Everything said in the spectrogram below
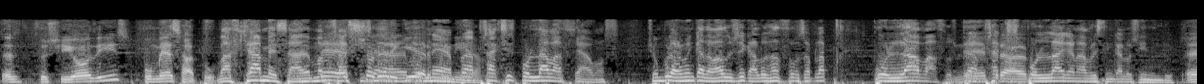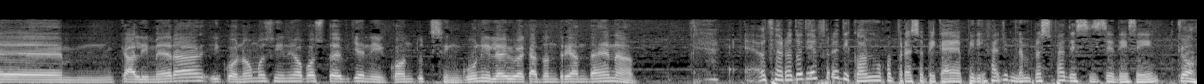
ενθουσιώδης που μέσα του. Βαθιά μέσα. ε, μα Ναι, ψάξεις, ε, εσωτερική Ναι, ερμηνεία. πρέπει να ψάξεις πολλά βαθιά όμως. Και όπου λέμε κατά βάθος είσαι καλός άνθρωπος, απλά πολλά βάθος. Ναι, Πρέπει να ψάξεις πρέπει- πολλά για να βρεις την καλοσύνη του. Ε, μ, καλημέρα. Οικονόμος είναι όπως το ευγενικό του τσιγκούνι, λέει ο 131. Ε, Θεωρώ το διαφορετικό μου προσωπικά, επειδή είχα και μια πρόσφατη συζήτηση. Ποιο,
